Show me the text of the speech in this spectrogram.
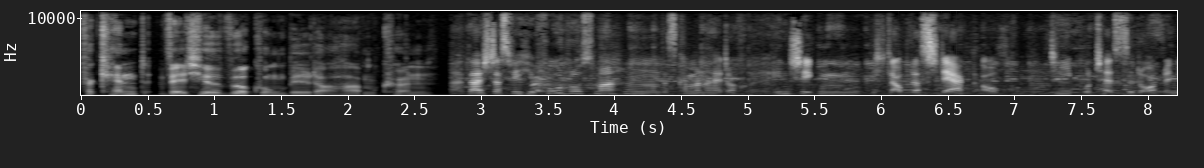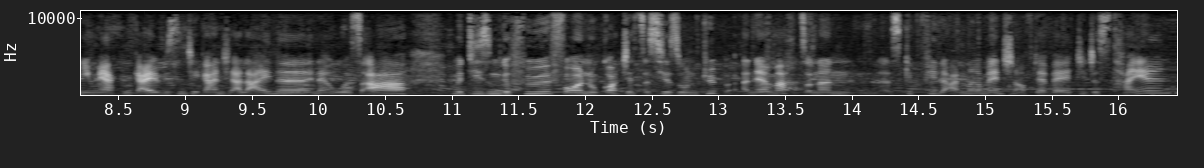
verkennt, welche Wirkung Bilder haben können. Dadurch, dass wir hier Fotos machen, das kann man halt auch hinschicken. Ich glaube, das stärkt auch die Proteste dort, wenn die merken, geil, wir sind hier gar nicht alleine in der USA mit diesem Gefühl von, oh Gott, jetzt ist hier so ein Typ an der Macht, sondern es gibt viele andere Menschen auf der Welt, die das teilen.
